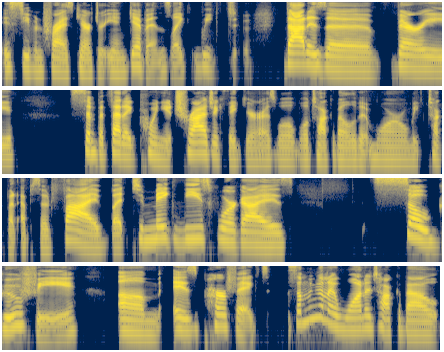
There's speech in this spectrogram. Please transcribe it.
is Stephen Fry's character Ian Gibbons. Like we, that is a very sympathetic, poignant, tragic figure, as we'll we'll talk about a little bit more when we talk about episode five. But to make these four guys so goofy um, is perfect. Something that I want to talk about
